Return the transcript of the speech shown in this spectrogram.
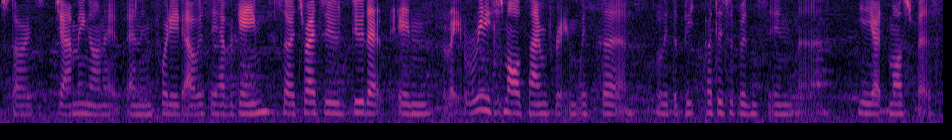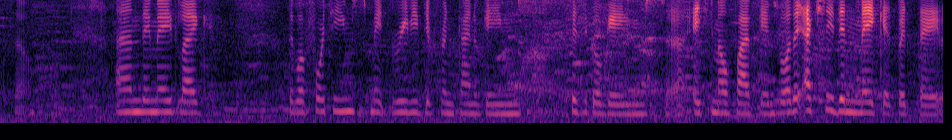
start jamming on it. And in 48 hours, they have a game. So I try to do that in like a really small time frame with the with the pe- participants in uh, at MozFest. So, and they made like there were four teams made really different kind of games, physical games, uh, HTML5 games. Well, they actually didn't make it, but they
